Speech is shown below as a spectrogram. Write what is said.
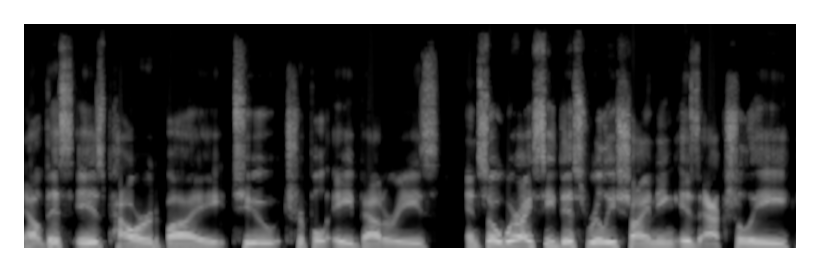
Now, this is powered by two AAA batteries. And so where I see this really shining is actually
